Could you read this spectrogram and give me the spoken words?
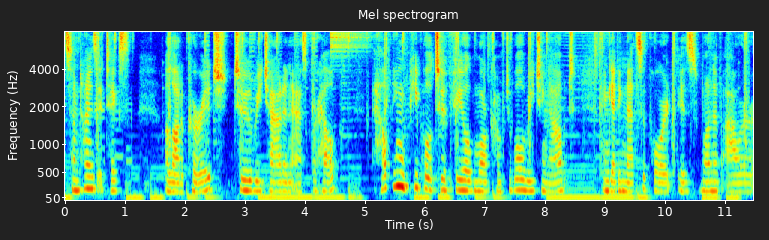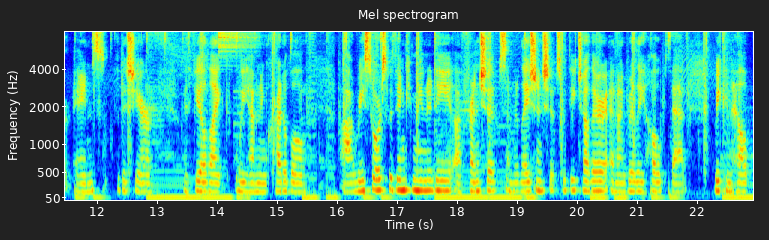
Sometimes it takes a lot of courage to reach out and ask for help. Helping people to feel more comfortable reaching out and getting that support is one of our aims for this year. I feel like we have an incredible uh, resource within community, uh, friendships and relationships with each other, and I really hope that we can help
